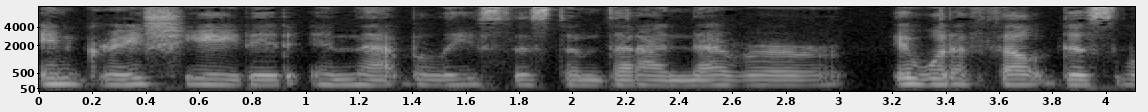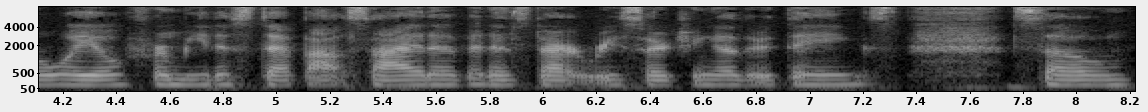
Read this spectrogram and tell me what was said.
ingratiated in that belief system that I never, it would have felt disloyal for me to step outside of it and start researching other things. So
